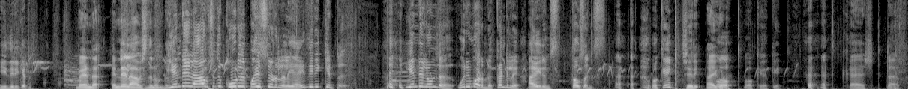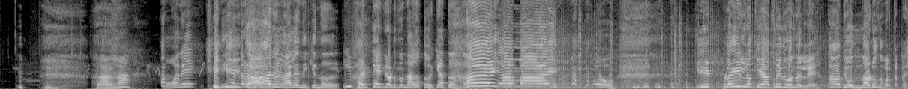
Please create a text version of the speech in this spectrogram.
ഇതിരിക്കട്ടെ. വേണ്ട എന്റെ കയ്യിൽ ആവശ്യത്തിനുണ്ട്. എന്റെ ആവശ്യത്തിൽ കൂടുതൽ പൈസ ഉണ്ടല്ലോ ഇതിരിക്കട്ടെ. എന്റെ ഉണ്ട് ഒരുപാടുണ്ട്. കണ്ടില്ലേ? Irons thousands. ഓക്കെ? ശരി ഓക്കെ ഓക്കെ. കഷ്ടം. ആഹാ, മോനെ നീ എന്താ ഇതാര്? കാലേ നിക്കുന്നത് ഈ പെട്ടിയൊക്കെ എടുത്ത് അകത്ത് വെക്കാത്ത എന്താ? ഹായ് അമ്മായി. ഓ. ഈ പ്ലെയിനിലൊക്കെ യാത്ര ചെയ്ത് വന്നല്ലേ? ആദ്യം ഒന്ന് നടു നിവർത്തട്ടെ.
